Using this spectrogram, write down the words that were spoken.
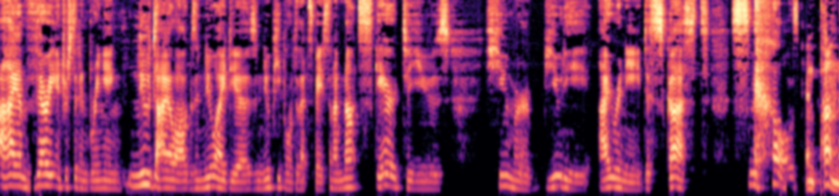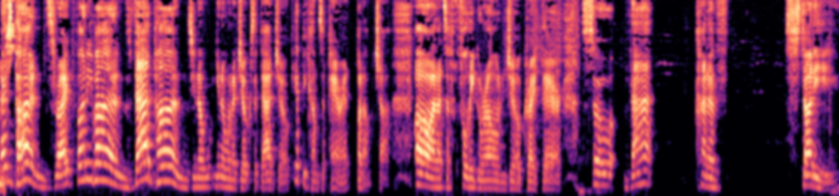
I am very interested in bringing new dialogues and new ideas and new people into that space. And I'm not scared to use humor, beauty, irony, disgust, smells, and puns, and puns, right? Funny puns, dad puns. You know, you know when a joke's a dad joke, it becomes apparent. But um, cha. Oh, that's a fully grown joke right there. So that kind of study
